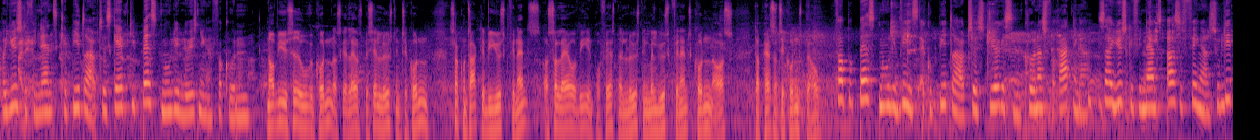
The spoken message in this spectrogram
hvor Jyske Finans kan bidrage til at skabe de bedst mulige løsninger for kunden. Når vi sidder ude ved kunden og skal lave en speciel løsning til kunden, så kontakter vi Jysk Finans, og så laver vi en professionel løsning mellem Jysk Finans, kunden og os, der passer til kundens behov. For på bedst mulig vis at kunne bidrage til at styrke sine kunders forretninger, så har Jyske Finans også fingeren solidt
